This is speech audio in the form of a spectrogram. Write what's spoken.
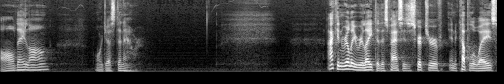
all day long or just an hour. I can really relate to this passage of Scripture in a couple of ways.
